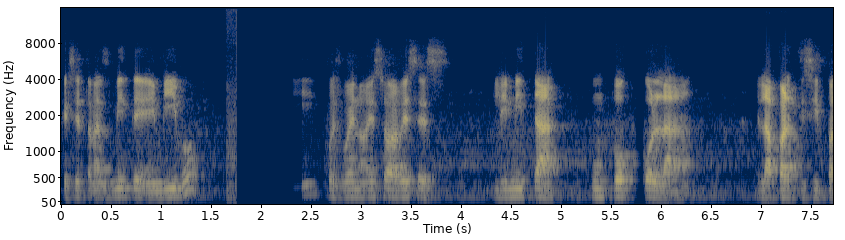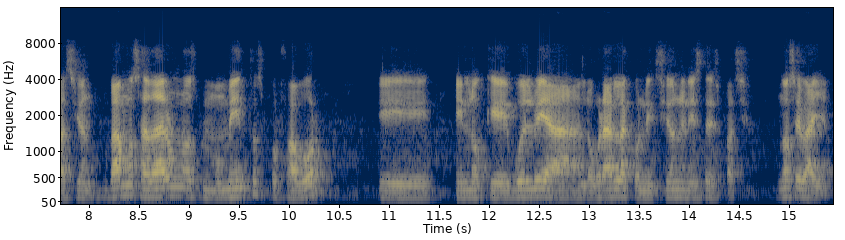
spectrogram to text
que se transmite en vivo y pues bueno, eso a veces limita un poco la, la participación. Vamos a dar unos momentos, por favor, eh, en lo que vuelve a lograr la conexión en este espacio. No se vayan.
